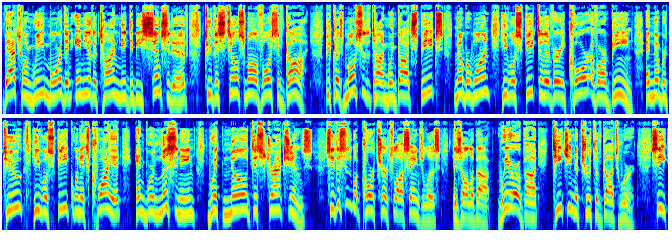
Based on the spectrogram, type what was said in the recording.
that's when we more than any other time need to be sensitive to the still small voice of God. Because most of the time when God speaks, number one, he will speak to the very core of our being. And number two, he will speak when it's quiet and we're listening with no distractions. See, this is what Core Church Los Angeles is all about. We are about teaching the truth of God's Word. See,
